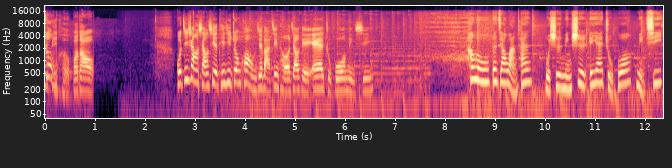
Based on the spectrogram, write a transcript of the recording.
综合报道。国际上详细的天气状况，我们直接把镜头交给 AI 主播敏熙。Hello，大家晚安，我是明视 AI 主播敏熙。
